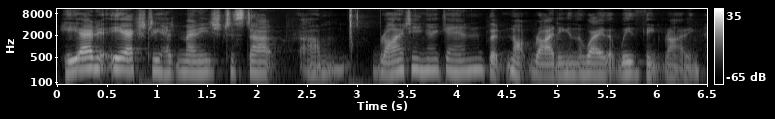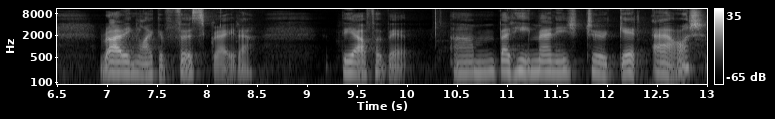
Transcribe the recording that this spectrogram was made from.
He had, he actually had managed to start um, writing again, but not writing in the way that we think writing, writing like a first grader, the alphabet. Um, but he managed to get out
